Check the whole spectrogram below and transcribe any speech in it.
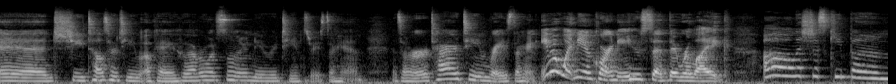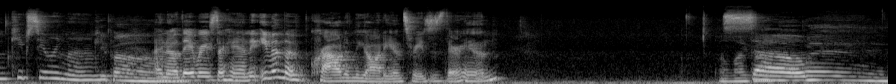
And she tells her team, okay, whoever wants to learn new routines, raise their hand. And so her entire team raised their hand. Even Whitney and Courtney, who said they were like, oh, let's just keep them, keep stealing them. keep on. I know they raised their hand, and even the crowd in the audience raises their hand. Oh So- God, no way.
